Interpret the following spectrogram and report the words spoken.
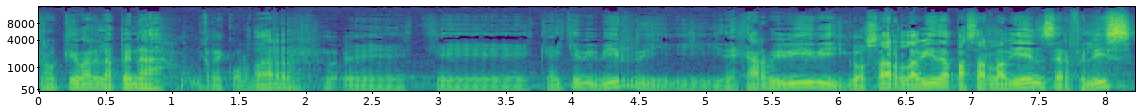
creo que vale la pena recordar eh, que, hay que vivir y, dejar vivir y gozar la vida, pasarla bien, ser feliz.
